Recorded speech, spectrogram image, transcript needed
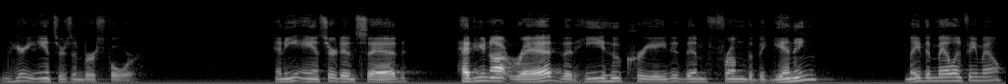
And here he answers in verse 4. And he answered and said, Have you not read that he who created them from the beginning made them male and female?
